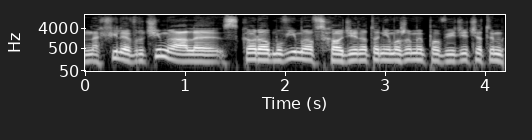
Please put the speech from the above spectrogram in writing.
na chwilę wrócimy, ale skoro mówimy o wschodzie, no to nie możemy powiedzieć o tym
